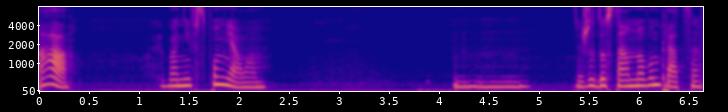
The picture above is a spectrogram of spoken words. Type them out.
A! Chyba nie wspomniałam, mm, że dostałam nową pracę.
